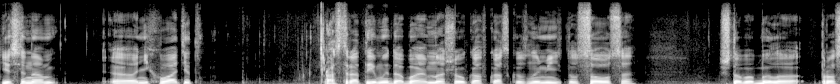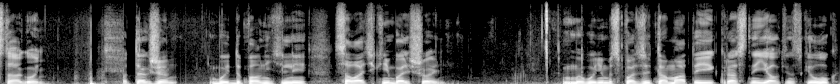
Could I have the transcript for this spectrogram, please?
Если нам э, не хватит остроты, мы добавим нашего кавказского знаменитого соуса, чтобы было просто огонь. Также будет дополнительный салатик небольшой. Мы будем использовать томаты и красный ялтинский лук.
